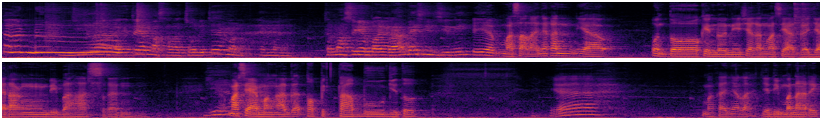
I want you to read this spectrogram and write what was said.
Gila, nah, itu yang masalah coli itu emang emang termasuk yang paling rame sih di sini. iya masalahnya kan ya untuk Indonesia kan masih agak jarang dibahas kan Iya. masih emang agak topik tabu gitu ya makanya lah jadi menarik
